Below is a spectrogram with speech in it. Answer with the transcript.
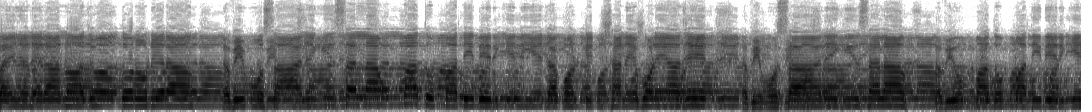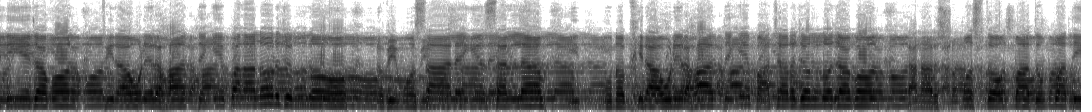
ভাইজানেরা, নজওয়ান তরুণেরা, নবী মুসা আলাইহিস সালাম উম্মত উম্মতিদেরকে নিয়ে যখন টেনশনে পড়ে আছেন, নবী মুসা আলাইহিস সালাম নবী উম্মত উম্মতিদেরকে নিয়ে যখন ফিরাউনের হাত থেকে পালানোর জন্য নবী মুসা আলাইহিস সালাম ইবনে ফিরাউনের হাত থেকে বাঁচার জন্য যখন তানার সমস্ত উম্মত উম্মতি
